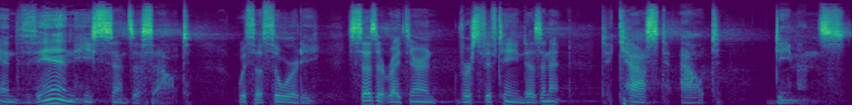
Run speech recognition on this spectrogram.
And then he sends us out with authority. says it right there in verse 15, doesn't it? To cast out demons.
